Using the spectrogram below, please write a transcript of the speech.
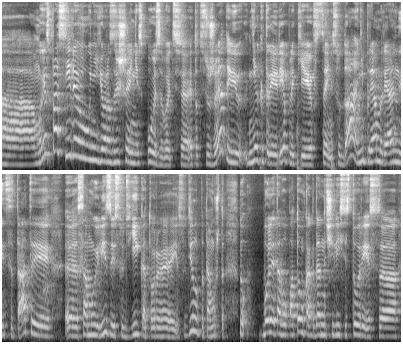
А, мы спросили у нее разрешение использовать этот сюжет, и некоторые реплики в сцене суда, они прямо реальные цитаты э, самой Лизы и судьи, которая судила, потому что, ну, более того, потом, когда начались истории с э,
